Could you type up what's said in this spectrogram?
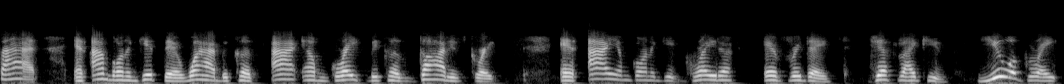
side. And I'm going to get there. Why? Because I am great because God is great. And I am going to get greater every day, just like you. You are great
